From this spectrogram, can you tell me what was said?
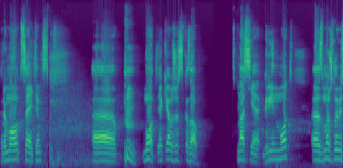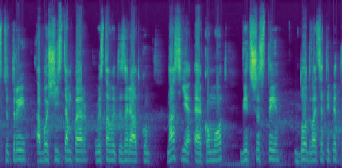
Remote Settings. Е, мод, як я вже сказав, у нас є Green мод е, з можливістю 3 або 6 ампер виставити зарядку. У нас є Eco мод від 6 до 25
